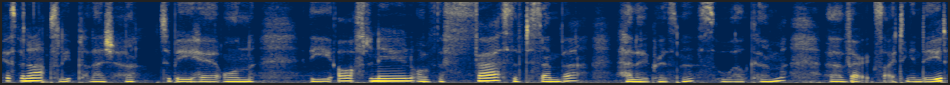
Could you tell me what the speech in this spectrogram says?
It's been an absolute pleasure to be here on the afternoon of the 1st of December. Hello, Christmas. Welcome. Uh, very exciting indeed.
